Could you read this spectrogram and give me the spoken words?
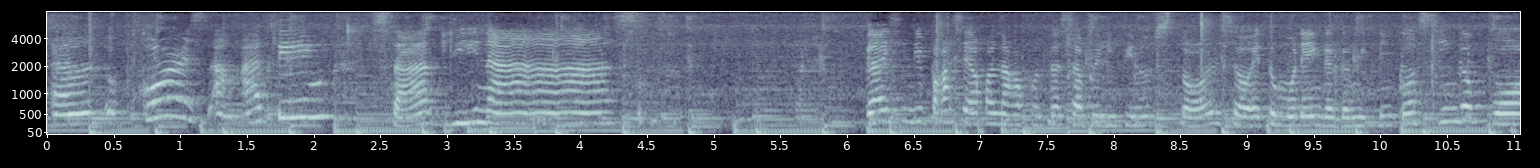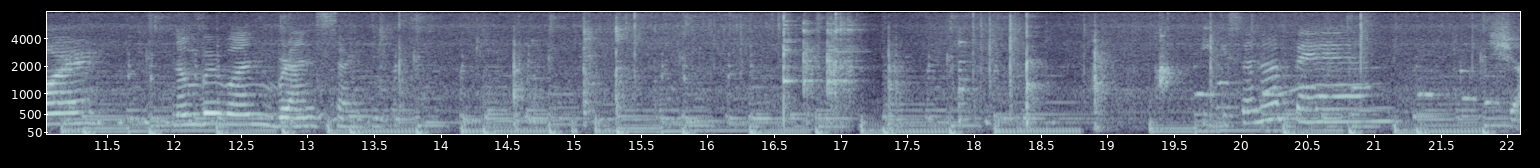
And of course, ang ating sardinas. Guys, hindi pa kasi ako nakapunta sa Filipino store. So, ito muna yung gagamitin ko. Singapore number one brand sardines. Igisa natin. Siya.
